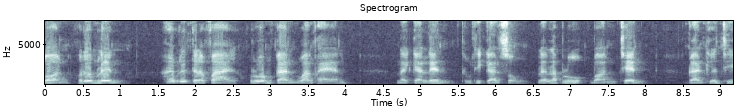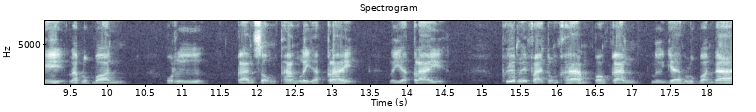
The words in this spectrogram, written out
ก่อนเริ่มเล่น ให้ผู้เล่นแต่ละฝ่ายร่วมกันวางแผน ในการเล่นถึงวิธีการส่งและรับลูกบอล เช่น การเคลื่อนที่รับลูกบอล หรือการส่งทั้งระยะใกล้ ระยะไกล เพื่อไม่ให้ฝ่ายตรงข้ามป้องกันหรือแย่งลูกบอลได้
